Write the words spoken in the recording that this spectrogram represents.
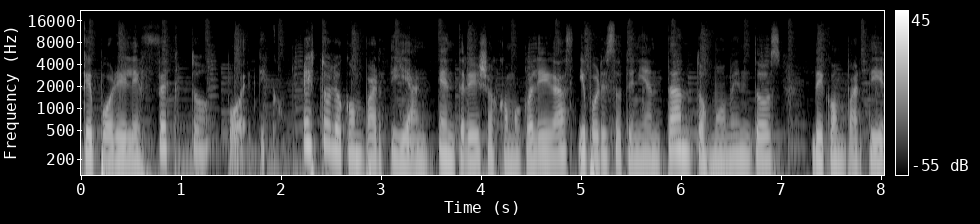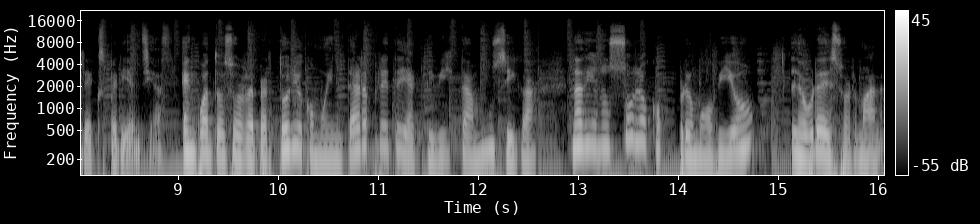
que por el efecto poético. Esto lo compartían entre ellos como colegas y por eso tenían tantos momentos de compartir experiencias. En cuanto a su repertorio como intérprete y activista música, Nadia no solo promovió la obra de su hermana,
